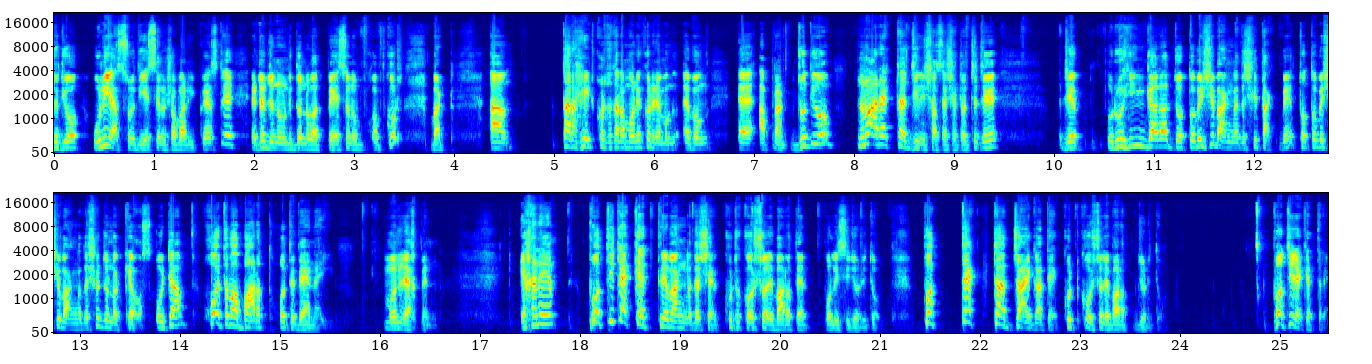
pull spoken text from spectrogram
যদিও উনি আশ্রয় দিয়েছিলেন সবার রিকোয়েস্টে এটার জন্য উনি ধন্যবাদ পেয়েছেন অফকোর্স বাট তারা হেট করতে তারা মনে করেন এবং এবং আপনার, যদিও আর একটা জিনিস আছে, সেটা হচ্ছে যে যে রোহিঙ্গারা যত বেশি বাংলাদেশি থাকবে, তত বেশি বাংলাদেশের জন্য কেওস ওইটা হয়তো বা ভারত হতে দেয় নাই। মনে রাখবেন। এখানে প্রতিটা ক্ষেত্রে বাংলাদেশের কূটকৌশলে ভারতের পলিসি জড়িত। প্রত্যেকটা জায়গাতে কূটকৌশলে ভারত জড়িত। প্রতিটা ক্ষেত্রে।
